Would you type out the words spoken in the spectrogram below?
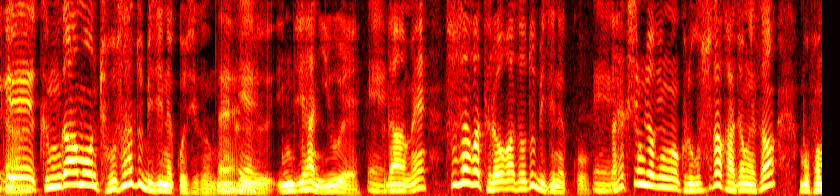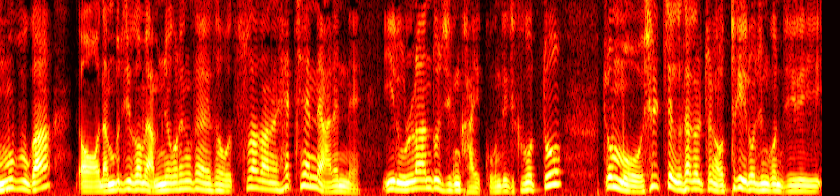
그러니까 이게 금감원 조사도 미진했고 지금 네. 그 예. 인지한 이후에 네. 그다음에 수사가 들어가서도 미진했고 네. 그러니까 핵심적인 건 그리고 수사 과정에서 뭐 법무부가 어, 남부지검에 압력을 행사해서 수사단을 해체했네 안 했네 이 논란도 지금 가 있고 근데 이제 그것도 좀 뭐 실제 의사결정이 어떻게 이루어진 건지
